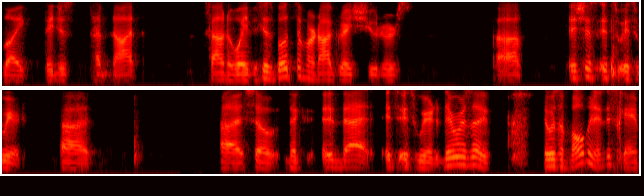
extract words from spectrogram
Like they just have not found a way because both of them are not great shooters. Uh, it's just it's it's weird. Uh, uh, so the that it's it's weird. There was a there was a moment in this game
